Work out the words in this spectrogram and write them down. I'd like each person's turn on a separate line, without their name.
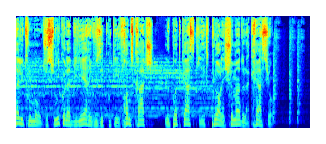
Salut tout le monde, je suis Nicolas Billière et vous écoutez From Scratch, le podcast qui explore les chemins de la création.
